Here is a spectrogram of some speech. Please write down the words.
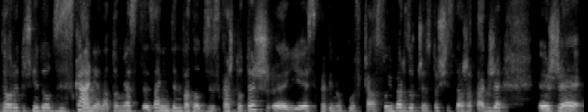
teoretycznie do odzyskania, natomiast zanim ten VAT odzyskasz, to też e, jest pewien upływ czasu i bardzo często się zdarza tak, że, że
